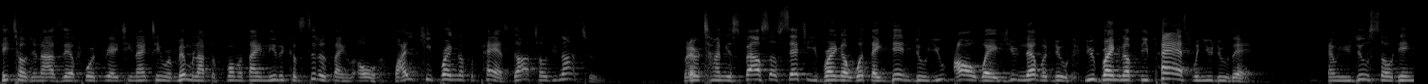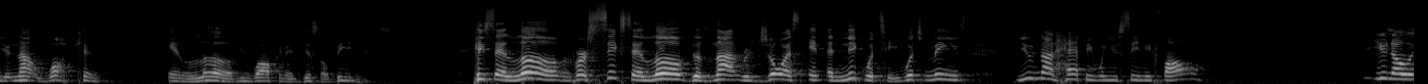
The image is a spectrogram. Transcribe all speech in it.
He told you in Isaiah 43, 18, 19, remember not the former thing, neither consider things Oh, Why you keep bringing up the past? God told you not to. But every time your spouse upsets you, you bring up what they didn't do. You always, you never do. You bring up the past when you do that. And when you do so, then you're not walking in love. You're walking in disobedience. He said, Love, verse 6 said, Love does not rejoice in iniquity, which means you're not happy when you see me fall you know,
